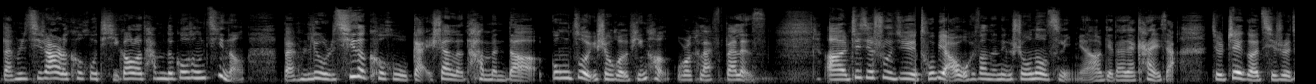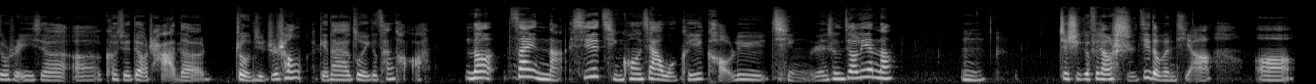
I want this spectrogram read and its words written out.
百分之七十二的客户提高了他们的沟通技能，百分之六十七的客户改善了他们的工作与生活的平衡 （work-life balance）。啊，这些数据图表我会放在那个 show notes 里面啊，给大家看一下。就这个其实就是一些呃科学调查的。证据支撑，给大家做一个参考啊。那在哪些情况下我可以考虑请人生教练呢？嗯，这是一个非常实际的问题啊。呃。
